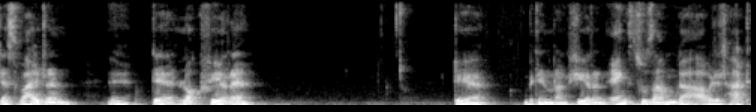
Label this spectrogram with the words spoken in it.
des Weiteren äh, der Lokführer, der mit den Rangierern eng zusammengearbeitet hat,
